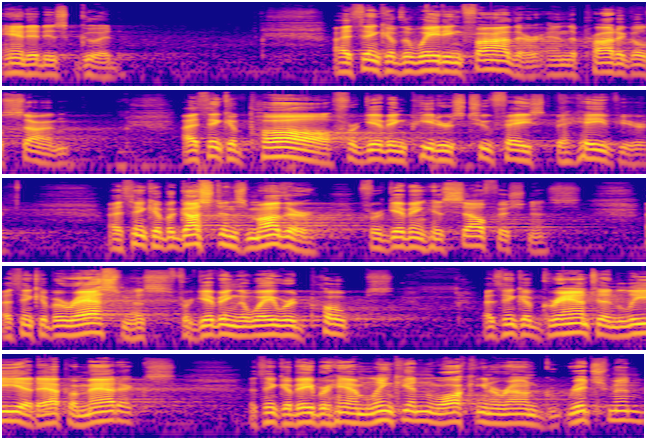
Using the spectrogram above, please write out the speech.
and it is good. I think of the waiting father and the prodigal son. I think of Paul forgiving Peter's two faced behavior. I think of Augustine's mother forgiving his selfishness. I think of Erasmus forgiving the wayward popes. I think of Grant and Lee at Appomattox. I think of Abraham Lincoln walking around Richmond.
